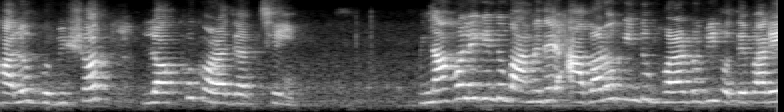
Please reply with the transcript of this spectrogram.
ভালো ভবিষ্যৎ লক্ষ্য করা যাচ্ছে। না হলে কিন্তু বামেদের আবারও কিন্তু ভরাডুবি হতে পারে,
